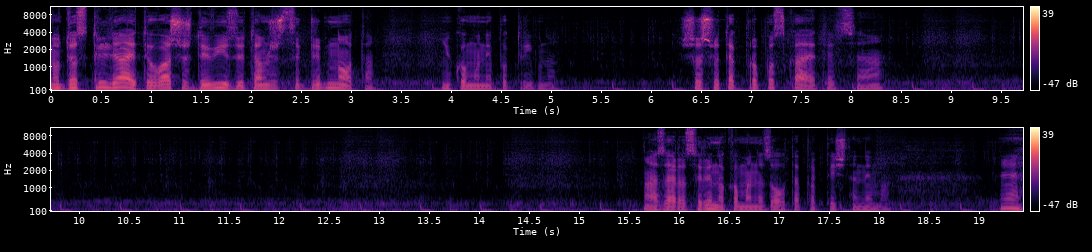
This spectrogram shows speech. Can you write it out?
Ну достріляйте вашу ж дивізію, там же ж це дрібнота. Нікому не потрібна. Що ж ви так пропускаєте все, а? А, зараз ринок, в мене золота практично нема. Ех.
